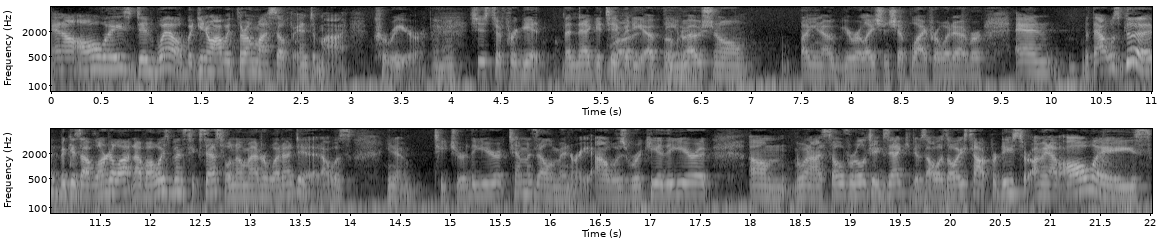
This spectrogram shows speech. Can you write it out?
and I always did well. But you know, I would throw myself into my career mm-hmm. just to forget the negativity Right. of the Okay. emotional. Uh, you know your relationship life or whatever. And but that was good because i've learned a lot and i've always been successful no matter what i did. I was you know teacher of the year at timmons elementary. I was rookie of the year at um, when i sold for realty executives. I was always top producer. I mean i've always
